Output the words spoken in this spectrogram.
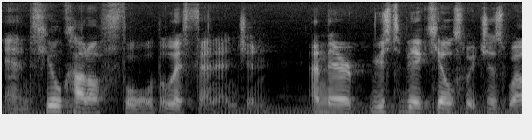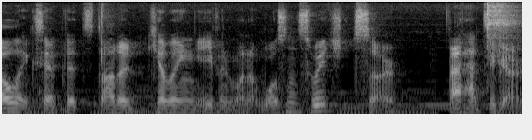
and fuel cutoff for the lift fan engine. And there used to be a kill switch as well, except it started killing even when it wasn't switched, so that had to go.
